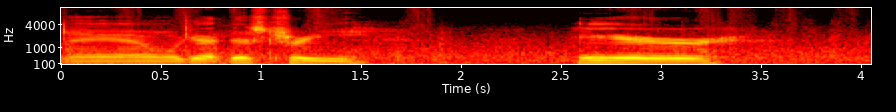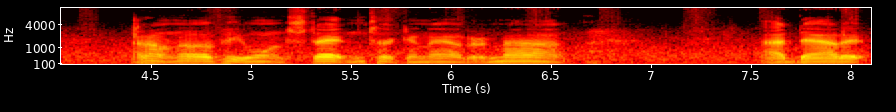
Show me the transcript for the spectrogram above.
And we got this tree here. I don't know if he wants statin taken out or not. I doubt it.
